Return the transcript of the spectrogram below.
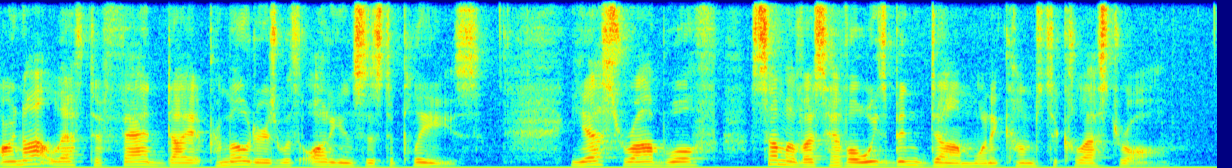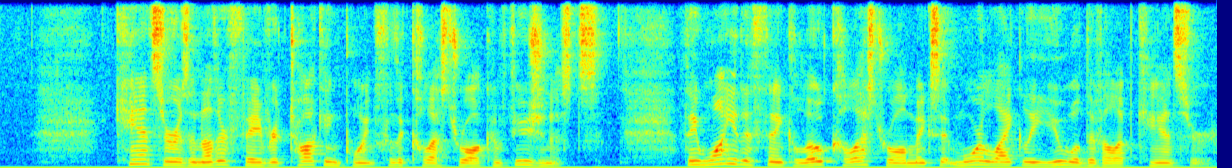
are not left to fad diet promoters with audiences to please. Yes, Robb Wolf, some of us have always been dumb when it comes to cholesterol. Cancer is another favorite talking point for the cholesterol confusionists. They want you to think low cholesterol makes it more likely you will develop cancer.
